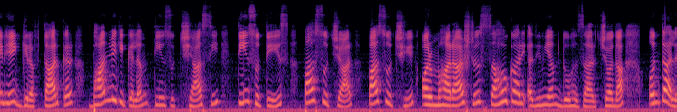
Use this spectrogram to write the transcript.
इन्हें गिरफ़्तार कर भानवी की कलम तीन सौ छियासी, तीन सौ तेईस 504, 506 और महाराष्ट्र साहूकारी अधिनियम 2014 हज़ार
